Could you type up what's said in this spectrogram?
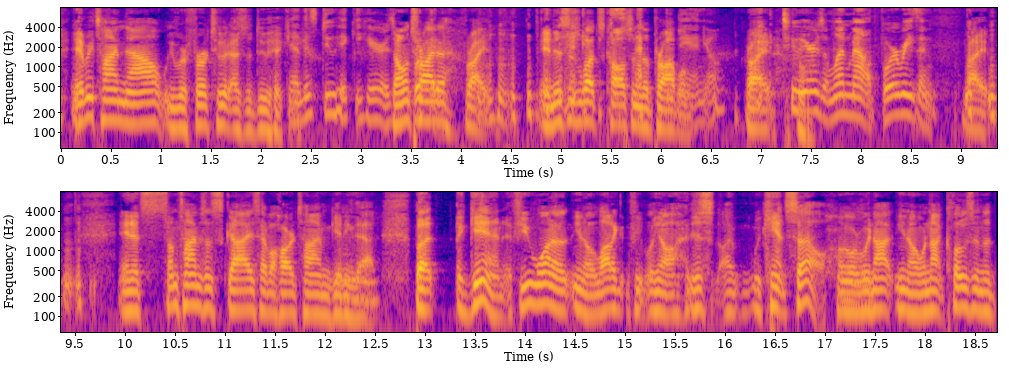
every time now we refer to it as a doohickey. Yeah, this doohickey here is. Don't try broken. to right, and this is what's causing the problem. Daniel. Right. Two ears and one mouth for a reason. Right and it's sometimes us guys have a hard time getting that Mm-hmm. but again if you want to you know a lot of people you know just I, we can't sell or we're not you know we're not closing the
